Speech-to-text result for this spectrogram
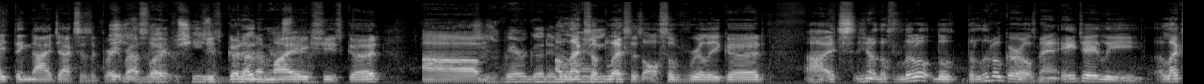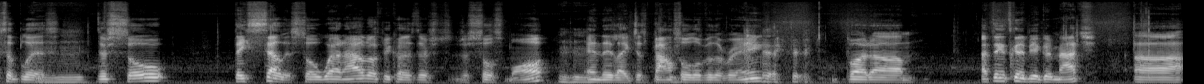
I think Nia Jax is a great She's wrestler. very- she's she's a good on the wrestler. mic. She's good. Um, She's very good in the Alexa. Bliss is also really good. Uh, it's you know those little the, the little girls, man. AJ Lee, Alexa Bliss. Mhm. They're so they sell it so well. And I don't know if because they're just so small Mhm. and they like just bounce all over the ring. but um, I think it's gonna be a good match. Uh,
